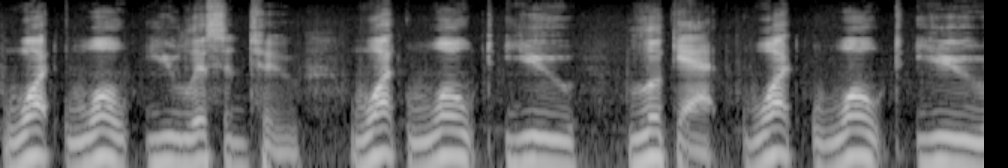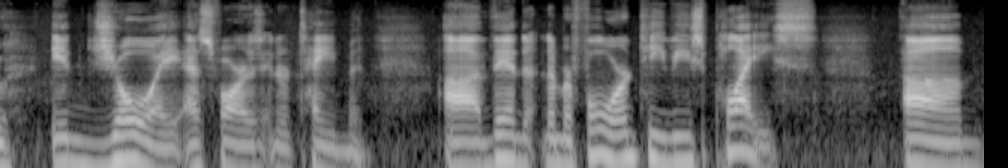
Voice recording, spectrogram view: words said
What won't you listen to? What won't you look at? What won't you enjoy as far as entertainment? Uh, then number four, TV's place. Um,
